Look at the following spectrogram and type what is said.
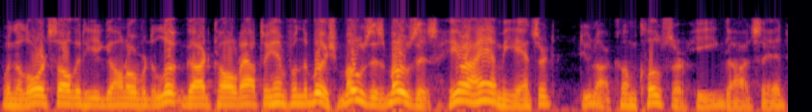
When the Lord saw that he had gone over to look, God called out to him from the bush, Moses, Moses. Here I am, he answered. Do not come closer, he, God said.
